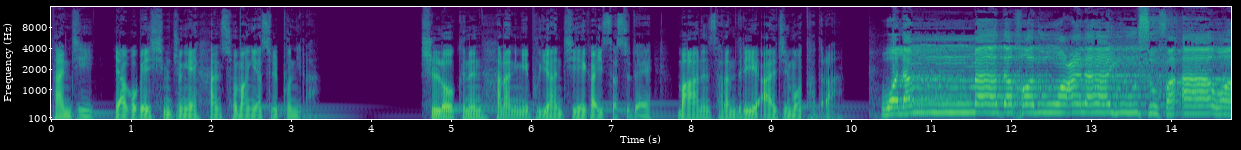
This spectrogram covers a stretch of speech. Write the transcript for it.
단지 야곱의 심중에 한 소망이었을 뿐이라. 실로 그는 하나님이 부여한 지혜가 있었으되 많은 사람들이 알지 못하더라. ولما دخلوا على يوسف آوى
